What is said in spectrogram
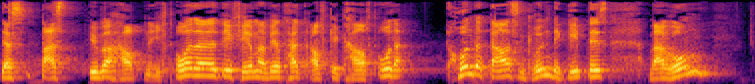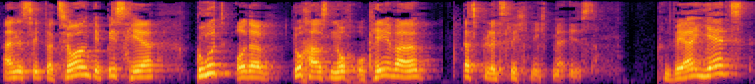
das passt überhaupt nicht. Oder die Firma wird halt aufgekauft. Oder hunderttausend Gründe gibt es, warum eine Situation, die bisher gut oder durchaus noch okay war, das plötzlich nicht mehr ist. Und wer jetzt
